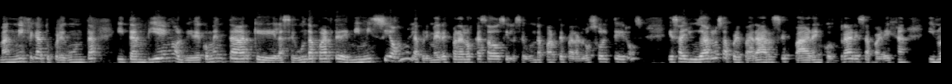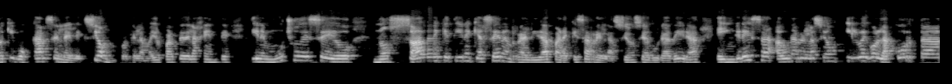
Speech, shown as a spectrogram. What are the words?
Magnífica tu pregunta. Y también olvidé comentar que la segunda parte de mi misión, la primera es para los casados y la segunda parte para los solteros, es ayudarlos a prepararse para encontrar esa pareja y no equivocarse en la elección, porque la mayor parte de la gente tiene mucho deseo, no sabe qué tiene que hacer en realidad para que esa relación sea duradera e ingresa a una relación y luego la corta,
